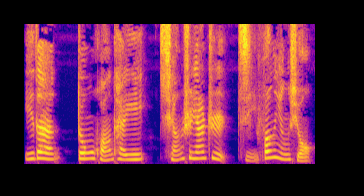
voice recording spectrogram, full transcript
一旦东皇太一强势压制己方英雄，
